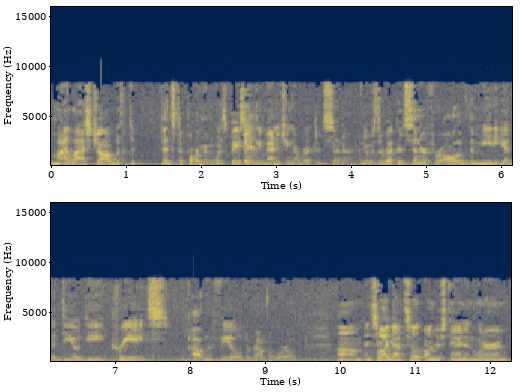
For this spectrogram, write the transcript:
my last job with Defense Department was basically managing a record center, and it was the record center for all of the media that DoD creates out in the field around the world. Um, and so I got to understand and learn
